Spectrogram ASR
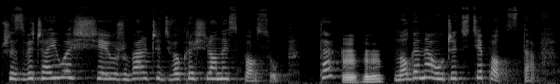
Przyzwyczaiłeś się już walczyć w określony sposób, tak? Mhm. Mogę nauczyć cię podstaw.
